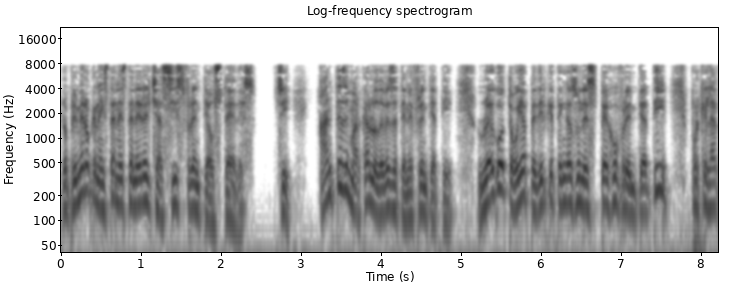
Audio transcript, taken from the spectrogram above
Lo primero que necesitan es tener el chasis frente a ustedes. Sí, antes de marcarlo debes de tener frente a ti. Luego te voy a pedir que tengas un espejo frente a ti, porque la,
